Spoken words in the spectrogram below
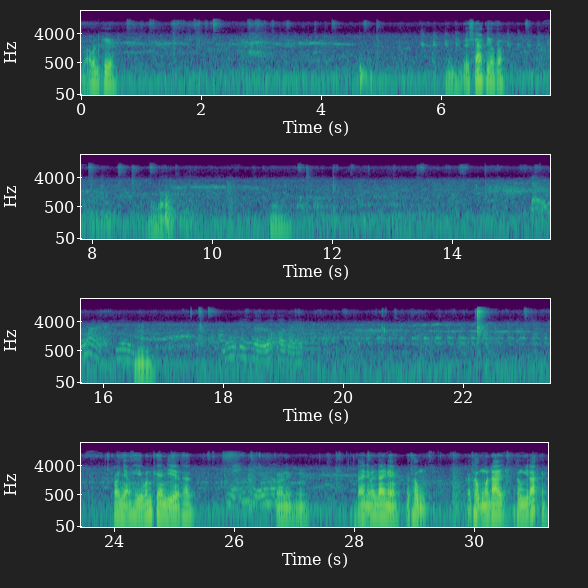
Bỏ bên kia. Để sát vô con Đúng rồi Ừ. chữ quá đẹp luôn ừ. những cái này rất là đẹp coi nhãn hiệu bánh kem gì à thân coi này ừ. đây nè, bên đây nè, cái thùng cái thùng bên đây, cái thùng dưới đất nè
